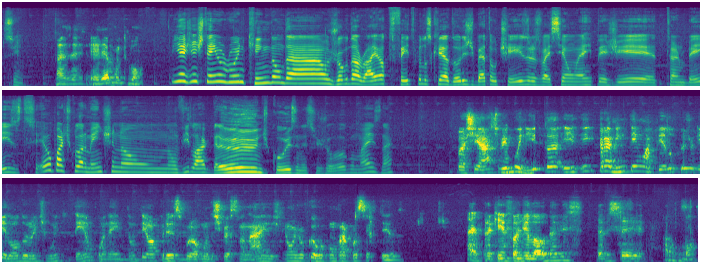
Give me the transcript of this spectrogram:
Sim. Mas ele ele é muito bom. E a gente tem o Ruin Kingdom, da, o jogo da Riot, feito pelos criadores de Battle Chasers. Vai ser um RPG turn-based. Eu, particularmente, não, não vi lá grande coisa nesse jogo, mas, né? Eu achei a arte bem bonita e, e para mim tem um apelo porque eu joguei LoL durante muito tempo, né? Então tem um apreço por algum dos personagens. É um jogo que eu vou comprar com certeza. É, pra quem é fã de LoL, deve, deve ser algo bom.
